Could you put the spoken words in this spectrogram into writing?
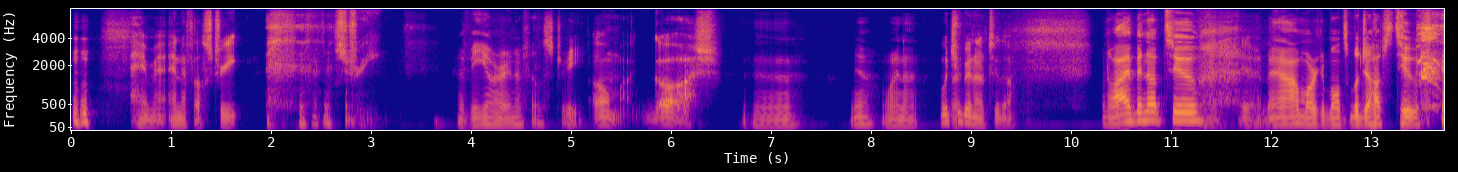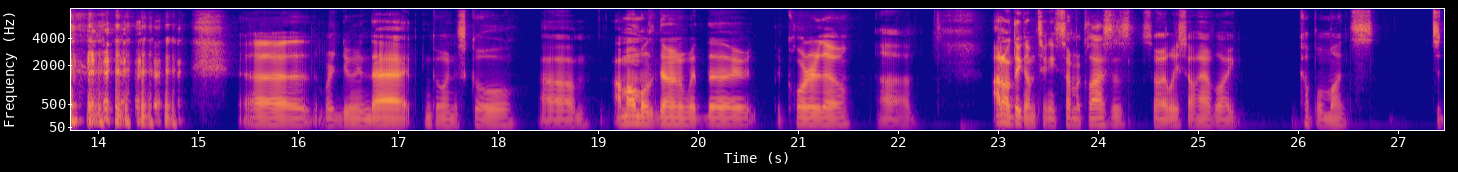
it. Hey man, NFL Street. NFL Street. VR NFL Street. Oh my gosh. Uh, yeah, why not? What you been up to though? What have I been up to? Yeah. Man, I'm working multiple jobs too. uh, we're doing that, going to school. Um, I'm almost done with the, the quarter though. Uh, I don't think I'm taking summer classes, so at least I'll have like a couple months to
